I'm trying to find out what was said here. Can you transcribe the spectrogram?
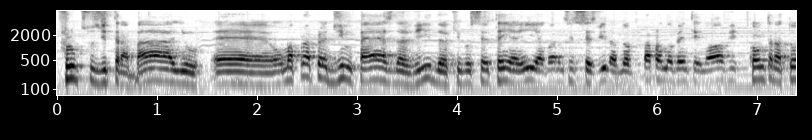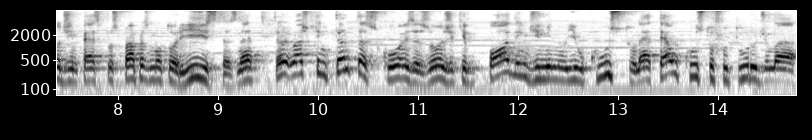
fluxos de trabalho, é, uma própria Jim Pass da vida que você tem aí, agora não sei se vocês viram, a própria 99 contratou Jim Pass para os próprios motoristas, né? Então eu acho que tem tantas coisas hoje que podem diminuir o custo, né, até o custo futuro de uma,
